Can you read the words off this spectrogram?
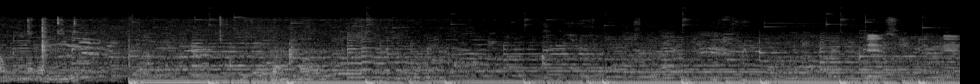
Thank you. Bis, bis,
